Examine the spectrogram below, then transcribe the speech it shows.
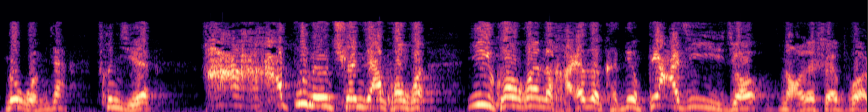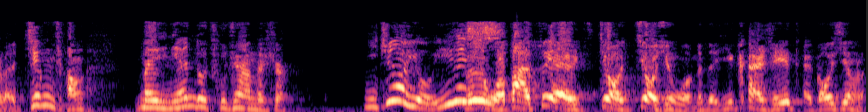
那我们家春节啊，不能全家狂欢，一狂欢的孩子肯定吧唧一跤脑袋摔破了，经常每年都出这样的事儿。你知道有一个所以我爸最爱教教训我们的，一看谁太高兴了，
